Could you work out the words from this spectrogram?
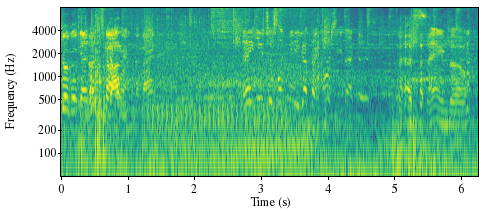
Go, go, get it. That's gotta he's just like me, you got that course same though.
